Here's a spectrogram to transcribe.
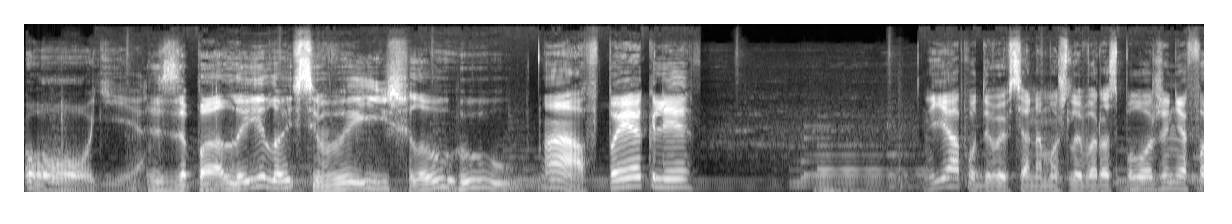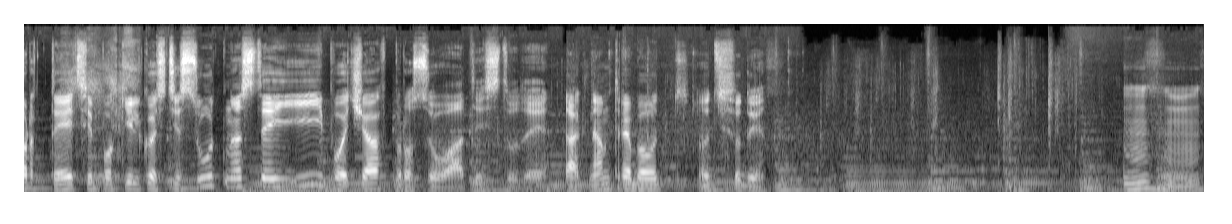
О, є. Запалилось, вийшло. А, в пеклі. Я подивився на можливе розположення фортеці по кількості сутностей і почав просуватись туди. Так, нам треба от, от сюди. Угу.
